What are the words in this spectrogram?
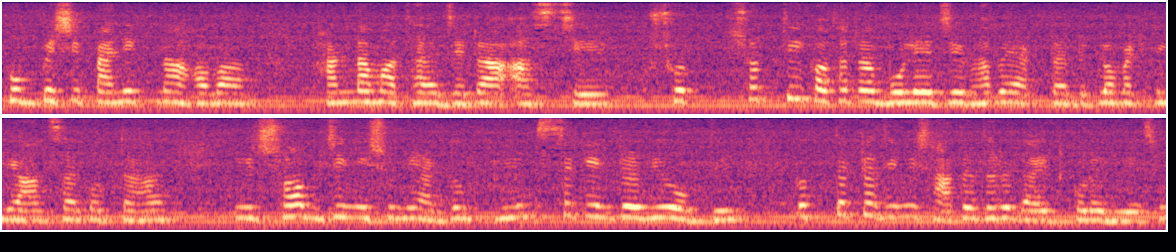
খুব বেশি প্যানিক না হওয়া ঠান্ডা মাথায় যেটা আসছে সত্যি কথাটা বলে যেভাবে একটা ডিপ্লোম্যাটিক্যালি আনসার করতে হয়, এই সব জিনিস উনি একদম প্রিলিমস থেকে ইন্টারভিউ অবধি প্রত্যেকটা জিনিস হাতে ধরে গাইড করে দিয়েছে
